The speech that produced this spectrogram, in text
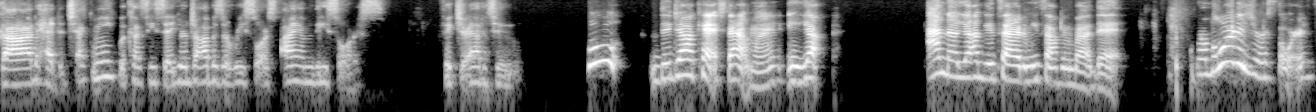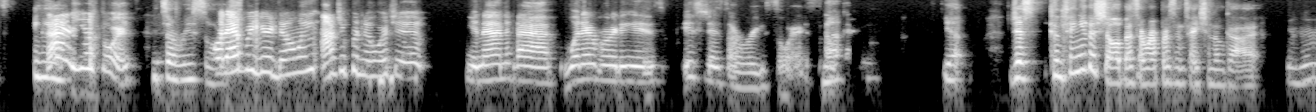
God had to check me because he said your job is a resource. I am the source. Fix your attitude. Ooh, did y'all catch that one? And y'all I know y'all get tired of me talking about that. The Lord is your source. Mm-hmm. God is your source. It's a resource. Whatever you're doing, entrepreneurship, your nine to five, whatever it is, it's just a resource. Yep. Okay. Yep. just continue to show up as a representation of God. Mm-hmm.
